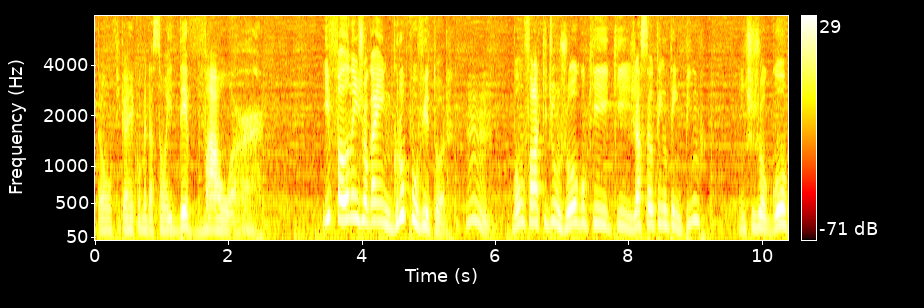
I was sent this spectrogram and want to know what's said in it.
Então fica a recomendação aí, Devour. E falando em jogar em grupo, Vitor, Hum, vamos falar aqui de um jogo que, que já saiu tem um tempinho. A gente jogou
